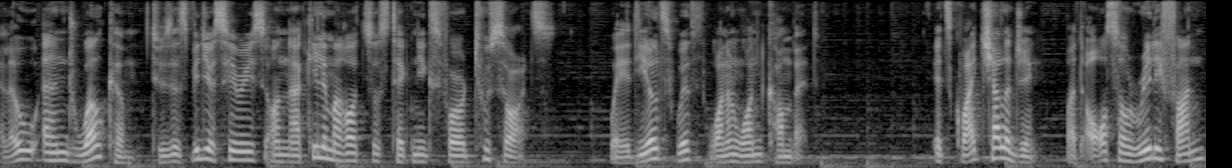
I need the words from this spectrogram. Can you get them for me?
Hello and welcome to this video series on Achille Marozzo's techniques for two swords, where he deals with one-on-one -on -one combat. It's quite challenging, but also really fun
